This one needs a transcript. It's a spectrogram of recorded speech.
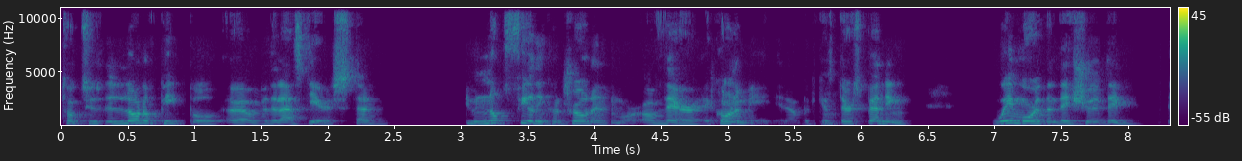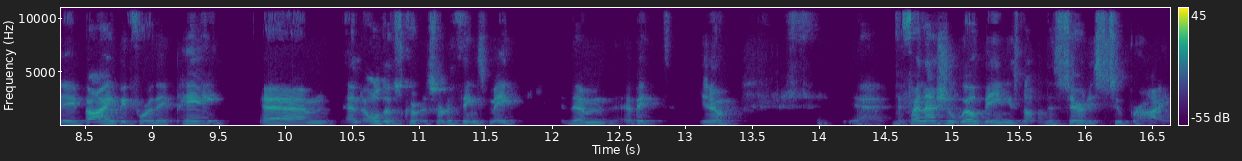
talked to a lot of people uh, over the last years that do not feel in control anymore of their economy, you know, because mm. they're spending way more than they should. They they buy before they pay, um, and all those sort of things make them a bit, you know, the financial well-being is not necessarily super high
